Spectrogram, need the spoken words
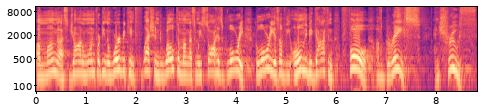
among us. John 1:14, the word became flesh and dwelt among us, and we saw his glory. Glory is of the only begotten, full of grace and truth.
